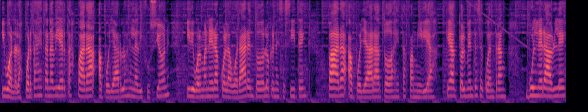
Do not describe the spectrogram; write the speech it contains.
Y bueno, las puertas están abiertas para apoyarlos en la difusión y de igual manera colaborar en todo lo que necesiten para apoyar a todas estas familias que actualmente se encuentran vulnerables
